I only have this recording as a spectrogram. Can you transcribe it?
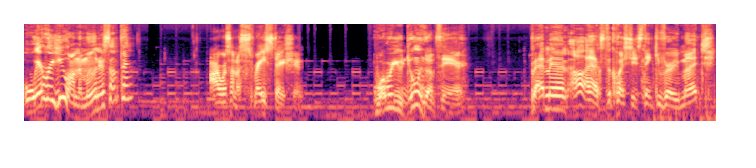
where were you on the moon or something? I was on a space station. What were you doing up there? Batman, I'll ask the questions, thank you very much.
